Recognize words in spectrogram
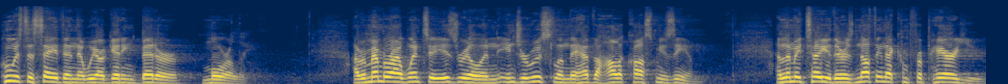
Who is to say then that we are getting better morally? I remember I went to Israel, and in Jerusalem, they have the Holocaust Museum. And let me tell you, there is nothing that can prepare you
